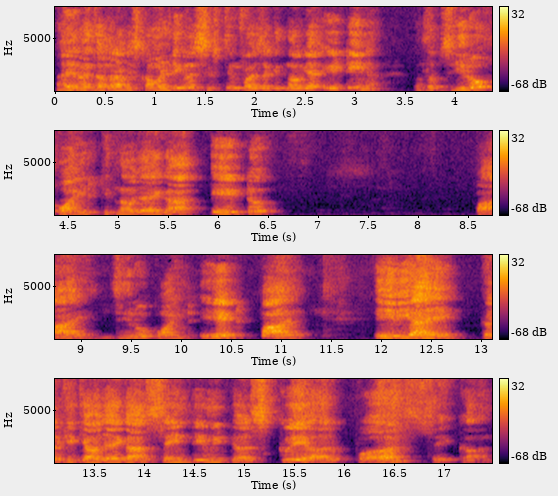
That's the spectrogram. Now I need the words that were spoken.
है ना? तो अगर आप इसका मल्टी करें सिक्सटीन फाइव से कितना हो गया? एटीन मतलब ज़ीरो पॉइंट कितना हो जाएगा? Eight pi zero point eight pi area है, करके क्या हो जाएगा? सेंटीमीटर स्क्वेयर पर second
